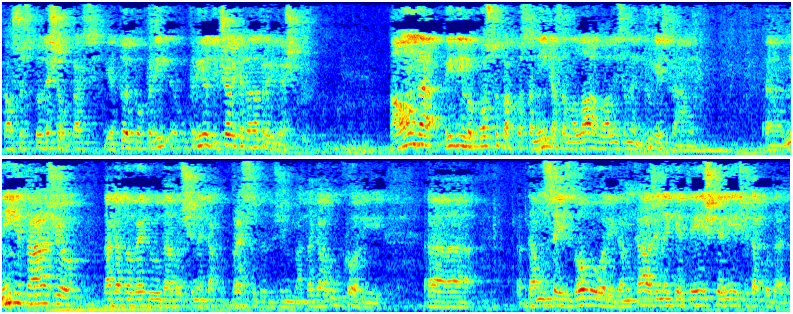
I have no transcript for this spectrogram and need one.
Kao što se to dešava u praksi, jer to je po u prirodi čovjeka da napravi grešku. A onda vidimo postupak poslanika sallallahu alaihi sallam druge strane. E, nije tražio da ga dovedu da vrši nekakvu presudu njima, da ga ukori, e, da mu se izgovori, da mu kaže neke teške riječi i tako dalje.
